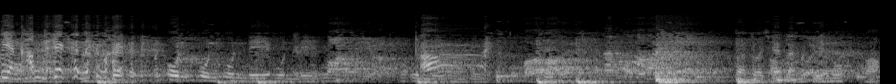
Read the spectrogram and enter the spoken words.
เปลี่ยนคำเรียกกันได้ไหมมันอุ่นอุ่นอุ่นดีอุ่นดีอุ่นดีอุ่นดีเปิดตัวเชฟแบบเมื่อกี้ลูกเพราะ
